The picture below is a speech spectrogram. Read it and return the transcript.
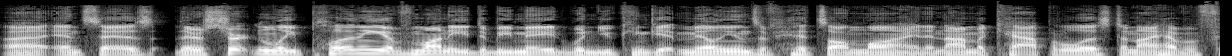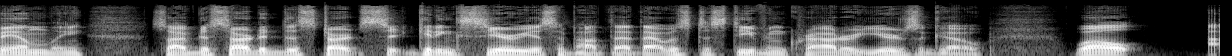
uh, and says, There's certainly plenty of money to be made when you can get millions of hits online. And I'm a capitalist and I have a family. So I've decided to start getting serious about that. That was to Steven Crowder years ago. Well, uh,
